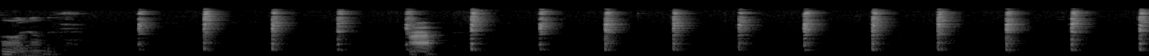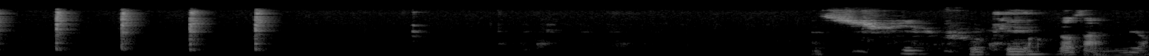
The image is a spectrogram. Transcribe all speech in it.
Ah, regardez. Voilà. Suffoqué dans un mur.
